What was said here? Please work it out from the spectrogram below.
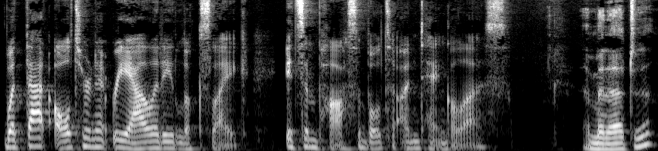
what that alternate reality looks like. It's impossible to untangle us. Aminatu?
